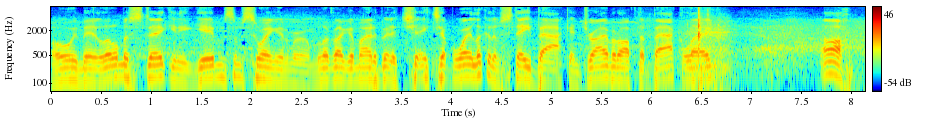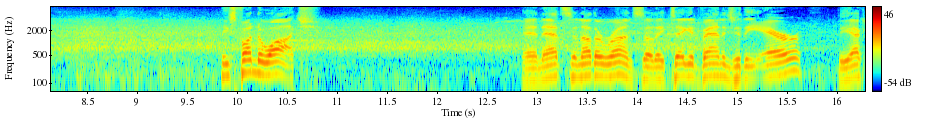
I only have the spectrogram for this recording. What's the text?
Oh, he made a little mistake and he gave him some swinging room. Looked like it might have been a changeup away. Look at him stay back and drive it off the back leg. Oh, he's fun to watch. And that's another run. So they take advantage of the error, the extra.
